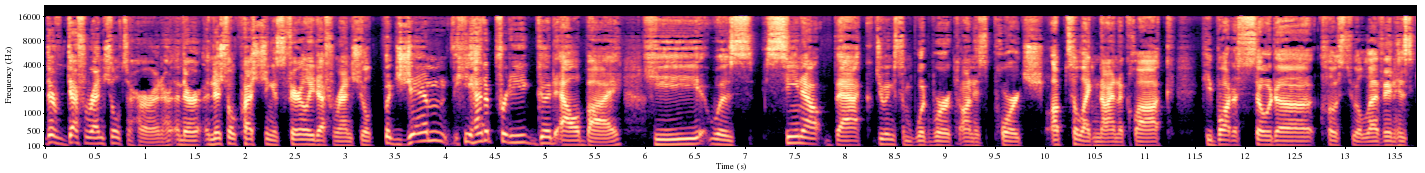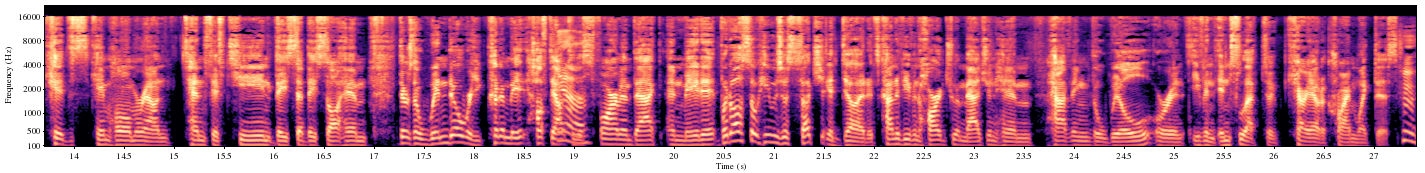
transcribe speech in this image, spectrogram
They're deferential to her and, her and, their initial questioning is fairly deferential. But Jim, he had a pretty good alibi. He was seen out back doing some woodwork on his porch up to like nine o'clock. He bought a soda close to 11. His kids came home around 10, 15. They said they saw him. There's a window where he could have made, huffed out yeah. to this farm and back and made it. But also he was just such a dud. It's kind of even hard to imagine him having the will or an, even intellect to carry out a crime like this. Hmm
